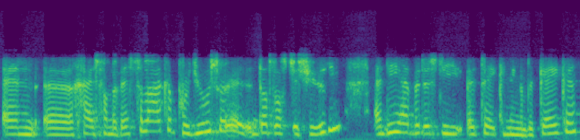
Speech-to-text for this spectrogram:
En uh, Gijs van der Westerlaken, producer, dat was de jury. En die hebben dus die tekeningen bekeken.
